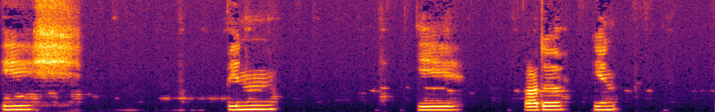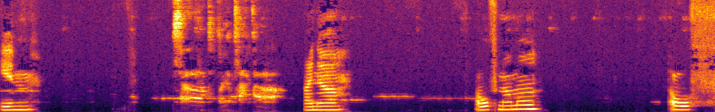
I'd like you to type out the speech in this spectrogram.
Ich bin gerade in in einer Aufnahme Aufnahme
